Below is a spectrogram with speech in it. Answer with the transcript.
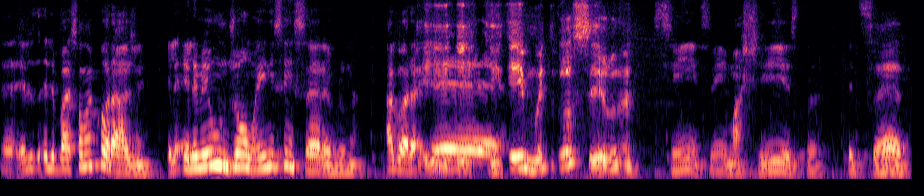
é, ele, ele vai só na coragem. Ele, ele é meio um John Wayne sem cérebro, né? Agora, E, é... e- e muito grosseiro, né? Sim, sim, machista, etc.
